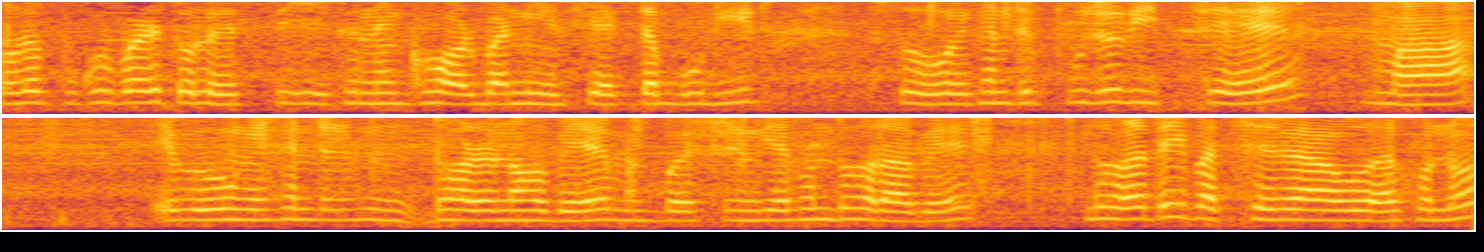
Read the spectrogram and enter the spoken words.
আমরা পুকুর পাড়ে চলে এসেছি। এখানে ঘর বানিয়েছি একটা বুড়ির। সো এখানটায় পুজো দিচ্ছে মা এবং এখানটা ধরানো হবে। আমার বয়ফ্রেন্ডকে এখন ধরাবে। ধরাতেই পারছে না ও এখনও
